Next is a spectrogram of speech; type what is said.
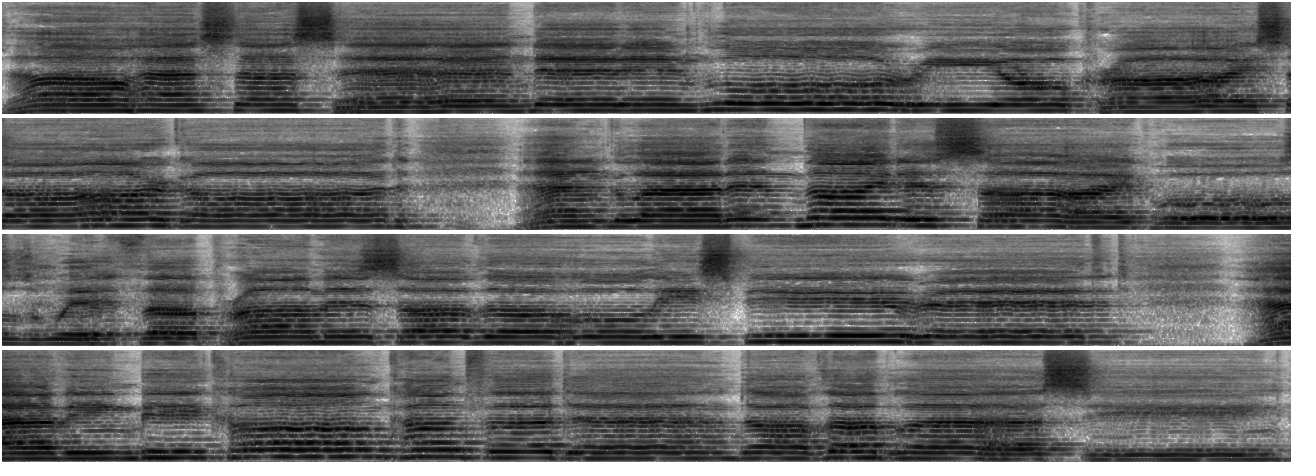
Thou hast ascended in glory, O Christ our God and gladden thy disciples with the promise of the Holy Spirit, having become confident of the blessing.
